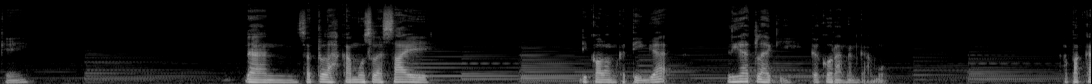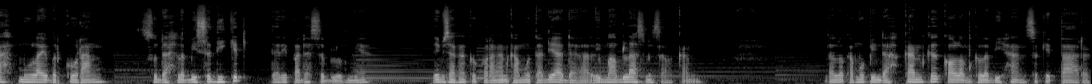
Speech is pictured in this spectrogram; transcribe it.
Oke. Dan setelah kamu selesai di kolom ketiga, lihat lagi kekurangan kamu. Apakah mulai berkurang? Sudah lebih sedikit daripada sebelumnya? Ya misalkan kekurangan kamu tadi ada 15 misalkan lalu kamu pindahkan ke kolom kelebihan sekitar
